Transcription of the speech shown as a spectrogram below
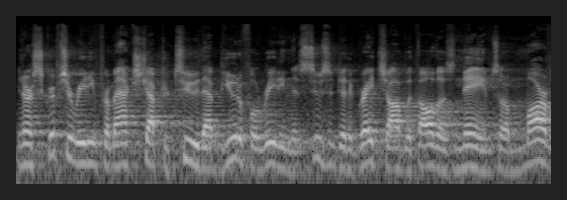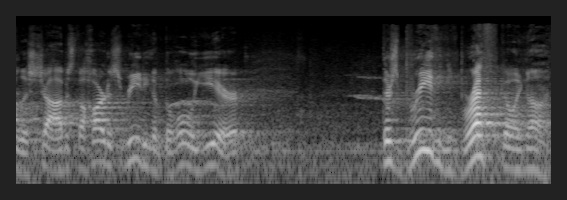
In our scripture reading from Acts chapter 2, that beautiful reading that Susan did a great job with all those names, a marvelous job. It's the hardest reading of the whole year. There's breathing and breath going on.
